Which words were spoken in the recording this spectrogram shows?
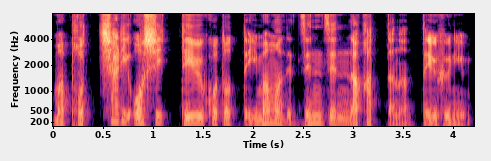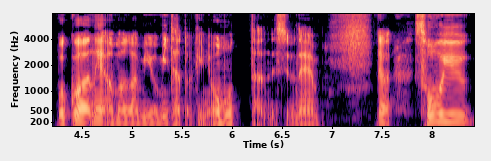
まあ、ぽっちゃり推しっていうことって今まで全然なかったなっていうふうに僕はね、甘神を見た時に思ったんですよね。だから、そういう、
